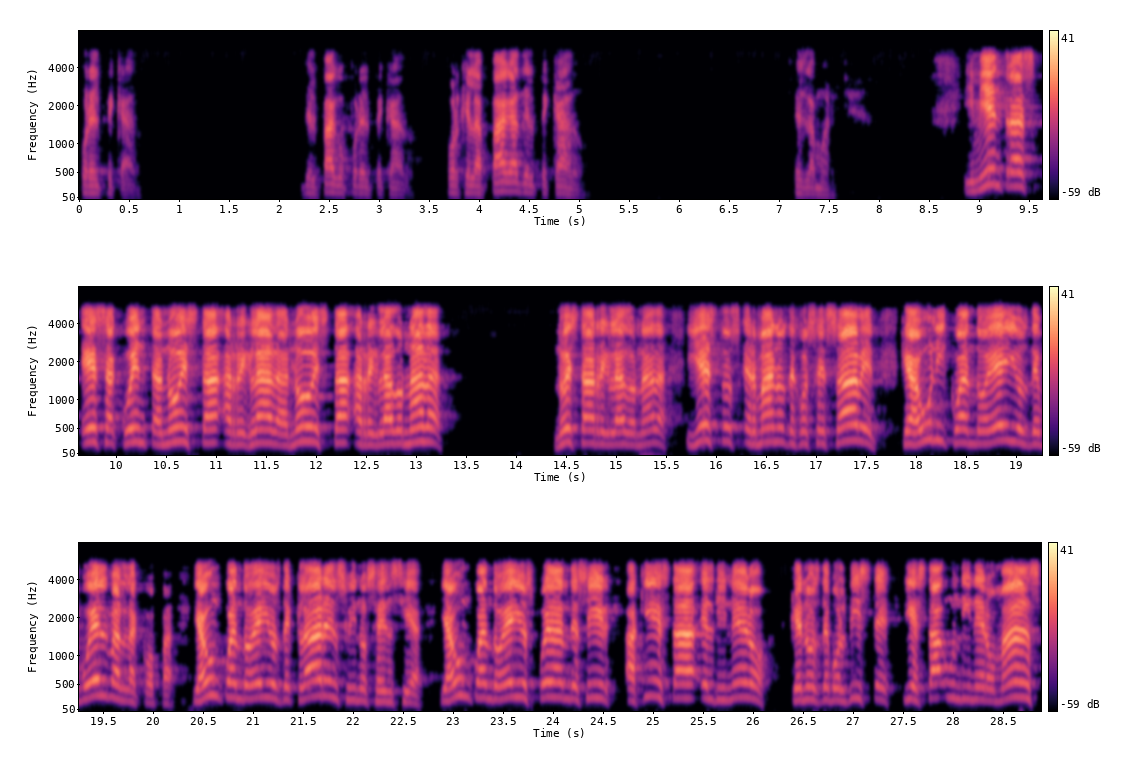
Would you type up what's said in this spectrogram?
por el pecado. Del pago por el pecado, porque la paga del pecado es la muerte. Y mientras esa cuenta no está arreglada, no está arreglado nada, no está arreglado nada. Y estos hermanos de José saben que aun y cuando ellos devuelvan la copa, y aun cuando ellos declaren su inocencia, y aun cuando ellos puedan decir, aquí está el dinero, que nos devolviste y está un dinero más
